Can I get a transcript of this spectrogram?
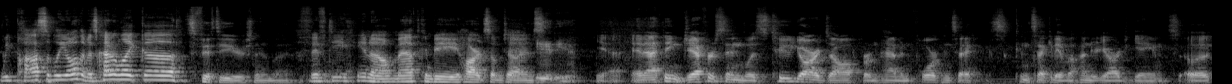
we possibly own them. It's kind of like uh, It's 50 years now, man. fifty. You know, math can be hard sometimes. Idiot. Yeah, and I think Jefferson was two yards off from having four consec- consecutive 100 yard games. So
